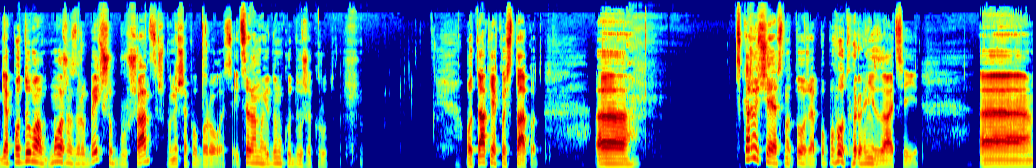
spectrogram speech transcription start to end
я подумав, можна зробити, щоб був шанс, щоб вони ще поборолися. І це, на мою думку, дуже круто. Отак, якось так от. Е, скажу чесно, теж, по поводу організації. Е,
